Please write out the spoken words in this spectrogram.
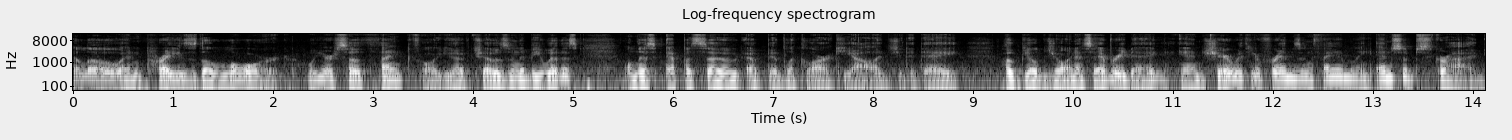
Hello and praise the Lord. We are so thankful you have chosen to be with us on this episode of Biblical Archaeology today. Hope you'll join us every day and share with your friends and family and subscribe.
